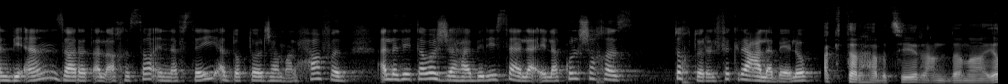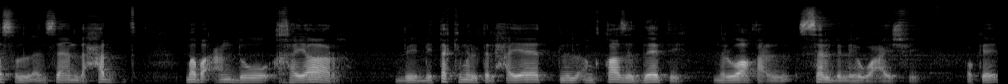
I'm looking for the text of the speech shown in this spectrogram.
بي أن زارت الأخصائي النفسي الدكتور جمال حافظ الذي توجه برسالة إلى كل شخص تخطر الفكرة على باله. أكثرها بتصير عندما يصل الإنسان لحد ما بقى عنده خيار بتكملة الحياة للإنقاذ الذاتي من الواقع السلبي اللي هو عايش فيه أوكي؟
